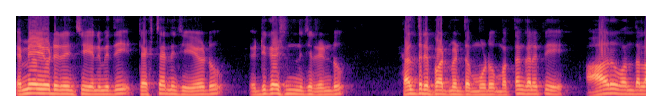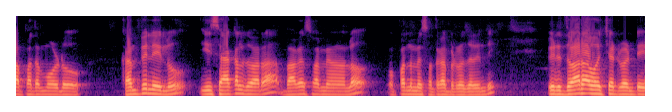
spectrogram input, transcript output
ఎంఏయుడి నుంచి ఎనిమిది టెక్స్టైల్ నుంచి ఏడు ఎడ్యుకేషన్ నుంచి రెండు హెల్త్ డిపార్ట్మెంట్తో మూడు మొత్తం కలిపి ఆరు వందల పదమూడు కంపెనీలు ఈ శాఖల ద్వారా భాగస్వామ్యంలో ఒప్పందం మీద సంతకాలు పెట్టడం జరిగింది. వీటి ద్వారా వచ్చేటువంటి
